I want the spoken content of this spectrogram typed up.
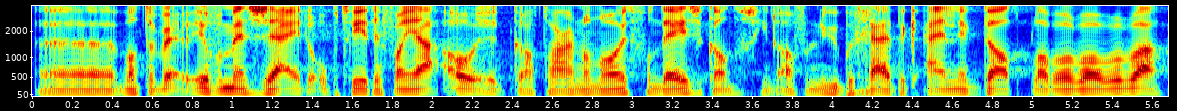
eh, want er, heel veel mensen zeiden op Twitter van... ja, oh, ik had haar nog nooit van deze kant gezien. Af en nu begrijp ik eindelijk dat, bla, bla, bla, bla, bla.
